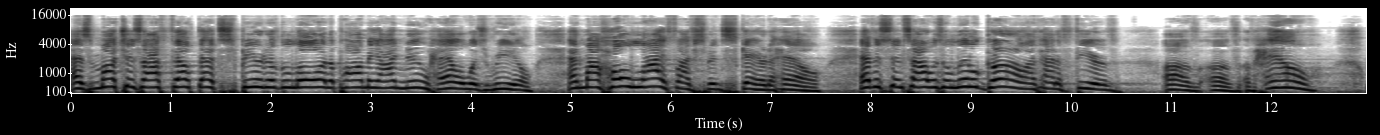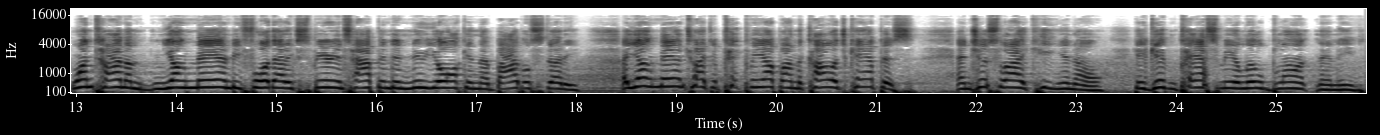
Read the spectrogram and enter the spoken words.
As much as I felt that spirit of the Lord upon me, I knew hell was real. And my whole life I've been scared of hell. Ever since I was a little girl, I've had a fear of, of, of, of hell. One time, a young man, before that experience happened in New York in the Bible study, a young man tried to pick me up on the college campus. And just like he, you know, he'd give pass me a little blunt and he'd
